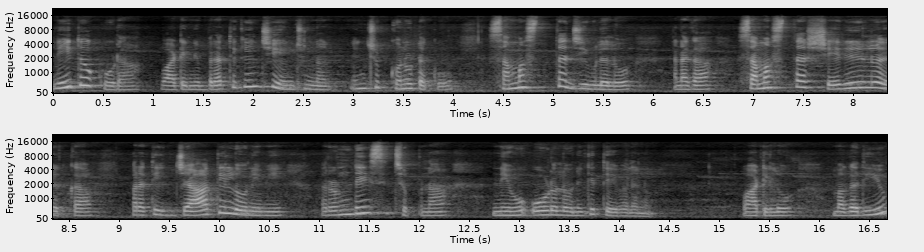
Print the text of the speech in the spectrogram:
నీతో కూడా వాటిని బ్రతికించి ఎంచున్న ఎంచుకొనుటకు సమస్త జీవులలో అనగా సమస్త శరీరుల యొక్క ప్రతి జాతిలోనివి రెండేసి చొప్పున నీవు ఓడలోనికి తేవలను. వాటిలో మగదియు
